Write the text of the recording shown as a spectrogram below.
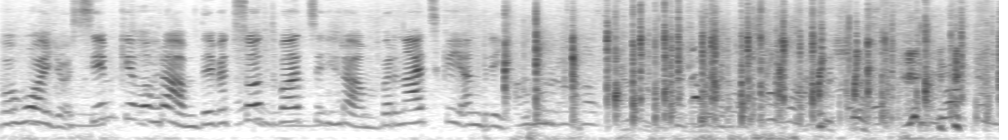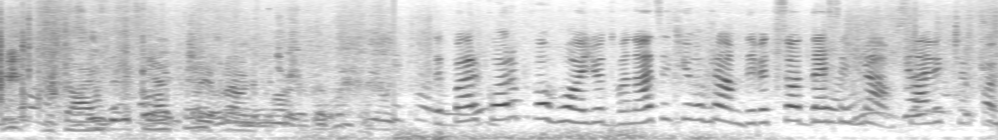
вагою 7 кг 920 грам. Бернацький Андрій. Тепер короб вагою 12 кг 910 грам. Славік Черпак.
